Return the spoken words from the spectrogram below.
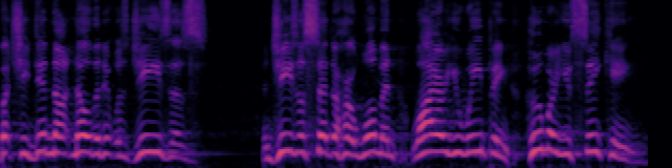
but she did not know that it was Jesus. And Jesus said to her, Woman, why are you weeping? Whom are you seeking?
